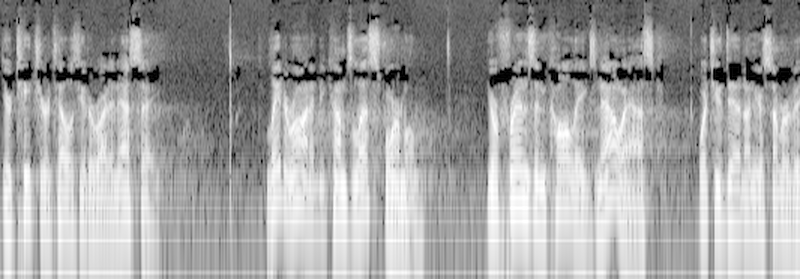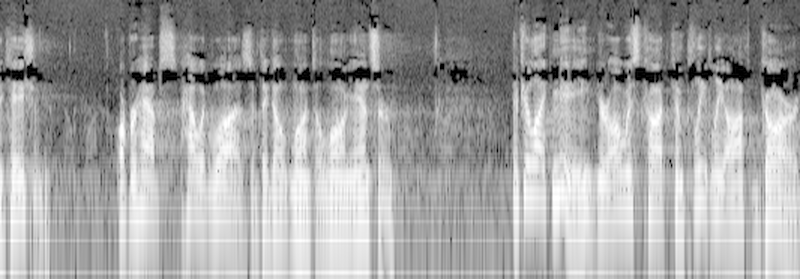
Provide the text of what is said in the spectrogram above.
Your teacher tells you to write an essay. Later on, it becomes less formal. Your friends and colleagues now ask what you did on your summer vacation, or perhaps how it was if they don't want a long answer. If you're like me, you're always caught completely off guard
